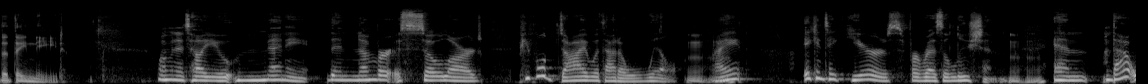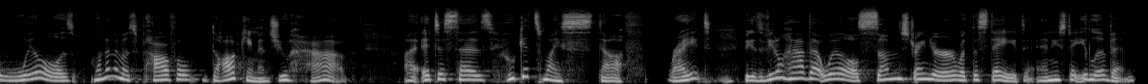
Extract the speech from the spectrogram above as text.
that they need? Well, I'm going to tell you, many, the number is so large. People die without a will, mm-hmm. right? It can take years for resolution. Mm-hmm. And that will is one of the most powerful documents you have. Uh, it just says, who gets my stuff, right? Mm-hmm. Because if you don't have that will, some stranger with the state, any state you live in,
